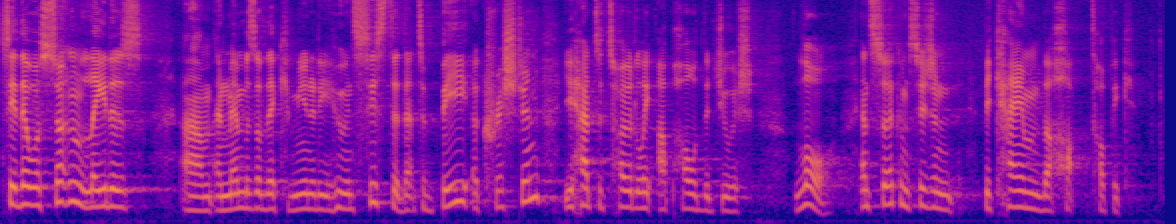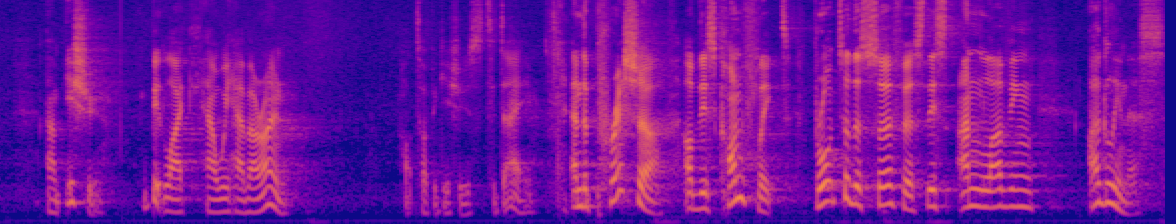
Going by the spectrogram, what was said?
See, there were certain leaders um, and members of their community who insisted that to be a Christian, you had to totally uphold the Jewish law. And circumcision became the hot topic um, issue, a bit like how we have our own hot topic issues today. And the pressure of this conflict brought to the surface this unloving ugliness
